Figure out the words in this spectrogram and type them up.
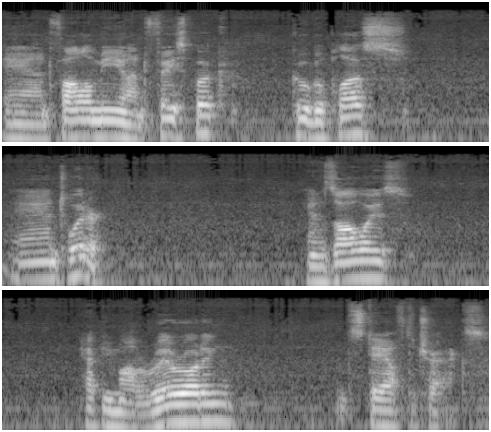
and follow me on Facebook, Google Plus, and Twitter. And as always, happy model railroading and stay off the tracks.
